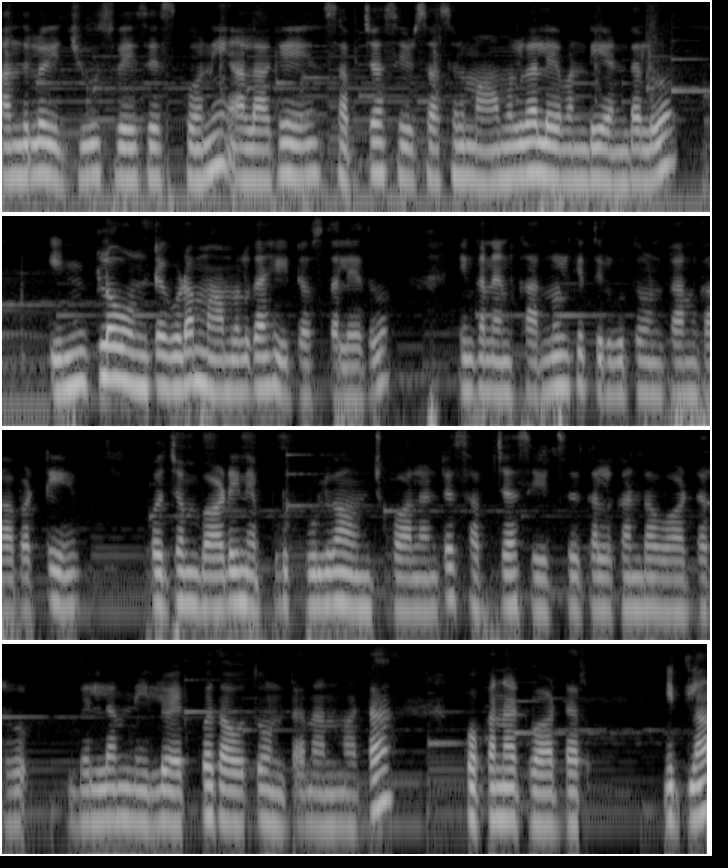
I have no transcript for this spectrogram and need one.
అందులో ఈ జ్యూస్ వేసేసుకొని అలాగే సబ్జా సీడ్స్ అసలు మామూలుగా లేవండి ఎండలు. ఇంట్లో ఉంటే కూడా మామూలుగా హీట్ వస్తలేదు. ఇంకా నేను కర్నూలుకి తిరుగుతూ ఉంటాను కాబట్టి కొంచెం బాడీని ఎప్పుడు కూల్గా ఉంచుకోవాలంటే సబ్జా సీడ్స్ కలకండ వాటర్ బెల్లం నీళ్ళు ఎక్కువ తాగుతూ ఉంటాను అనమాట కోకోనట్ వాటర్ ఇట్లా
